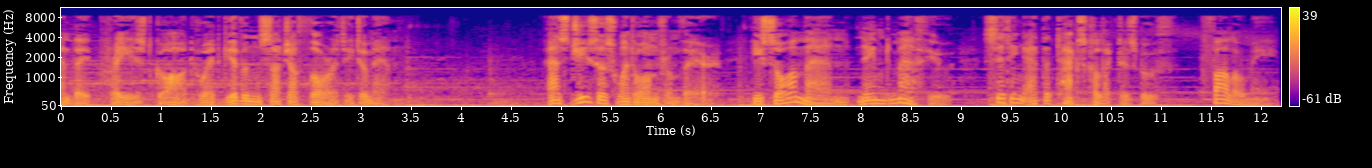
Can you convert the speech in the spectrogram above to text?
and they praised God who had given such authority to men. As Jesus went on from there, he saw a man named Matthew sitting at the tax collector's booth. Follow me.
